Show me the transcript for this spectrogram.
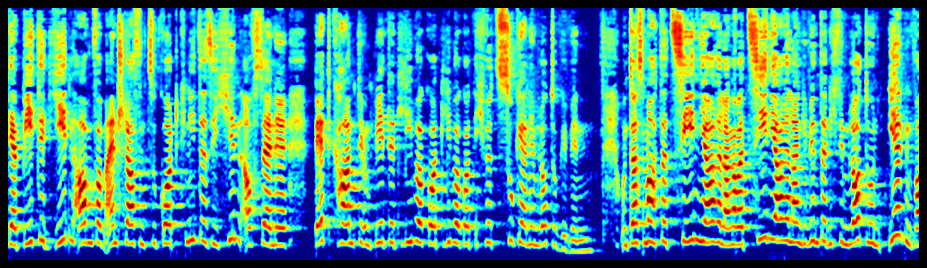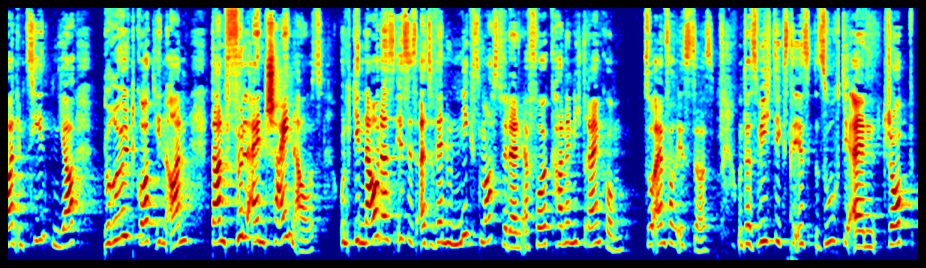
der betet jeden Abend vorm Einschlafen zu Gott, kniet er sich hin auf seine Bettkante und betet, lieber Gott, lieber Gott, ich würde so gerne im Lotto gewinnen. Und das macht er zehn Jahre lang, aber zehn Jahre lang gewinnt er nicht im Lotto und irgendwann im zehnten Jahr brüllt Gott ihn an, dann füll einen Schein aus. Und genau das ist es. Also wenn du nichts machst für deinen Erfolg, kann er nicht reinkommen. So einfach ist das. Und das Wichtigste ist, such dir einen Job,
